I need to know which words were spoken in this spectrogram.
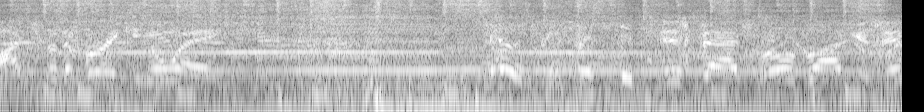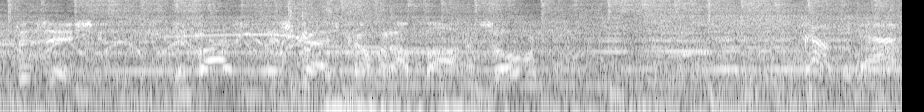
Watch for them breaking away. Code 3 pursuit. Dispatch, roadblock is in position. Advise me this guy's coming up on us. Over. Copy that.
